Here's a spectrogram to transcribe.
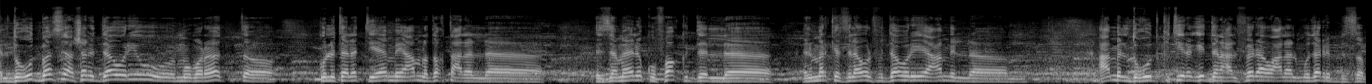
الضغوط بس عشان الدوري ومباريات آه، كل ثلاث أيام هي عاملة ضغط على ال- الزمالك وفقد ال- المركز الأول في الدوري عامل عامل ضغوط كتيرة جدا على الفرقة وعلى المدرب بالظبط.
